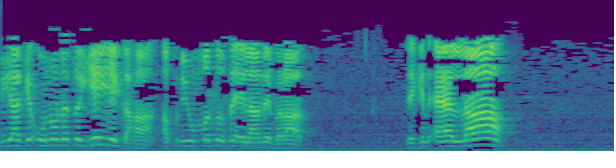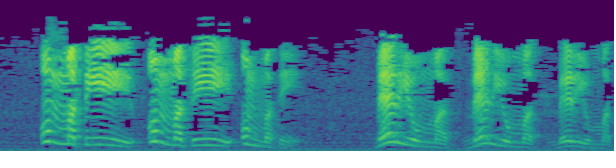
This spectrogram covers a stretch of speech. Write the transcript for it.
دیا کہ انہوں نے تو یہ یہ کہا، اپنی امتوں سے اعلان برات۔ لیکن اے اللہ، امتی امتی امتی، میری امت میری امت میری امت۔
